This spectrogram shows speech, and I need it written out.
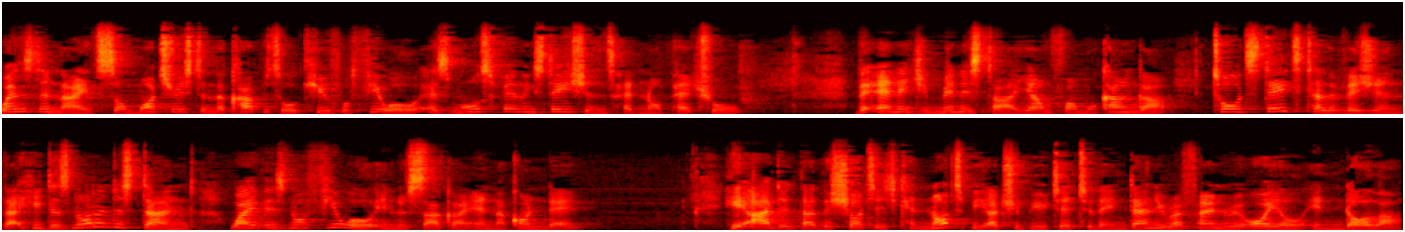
Wednesday night saw motorists in the capital queue for fuel as most filling stations had no petrol. The energy minister, Yamfwa Mukanga, told state television that he does not understand why there's no fuel in Lusaka and Nakonde. He added that the shortage cannot be attributed to the Indeni refinery oil in Ndola.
